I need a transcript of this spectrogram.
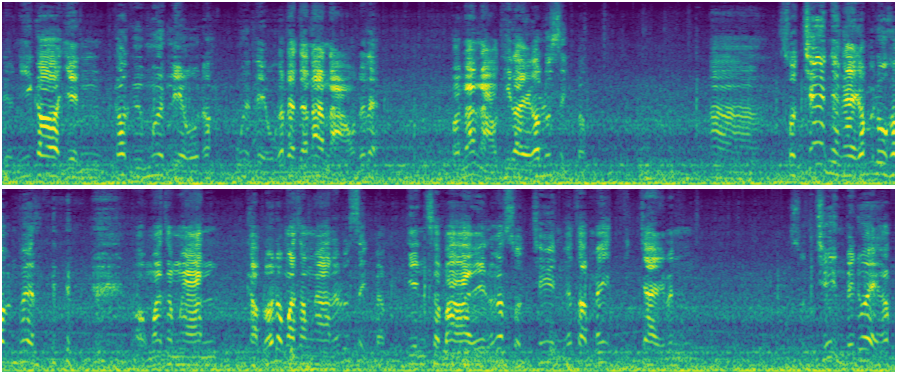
เดี๋ยวนี้ก็เย็น ก็คือมืดเร็วเนาะมืดเร็วก็น่าจะหน้าหนาวนั่นแหละพอหน้าหนาวทีไรก็รู้สึกแบบ อ่า สดชื่นยังไงก็ไม่รู้ครับเพื่อนๆออกมาทำงานขับรถออกมาทำงานแล้วรู้สึกแบบเย็นสบายแล้วก็สดชื่นก็ทำให้จิตใจมันสดชื่นไปด้วยครับ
